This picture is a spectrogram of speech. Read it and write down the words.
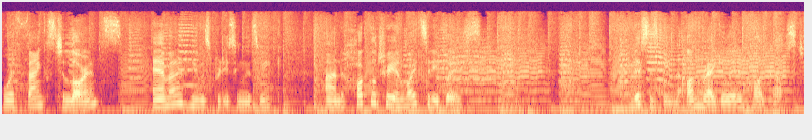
With thanks to Lawrence, Emma, who was producing this week, and Huckletree and White City Place. This has been the Unregulated Podcast.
